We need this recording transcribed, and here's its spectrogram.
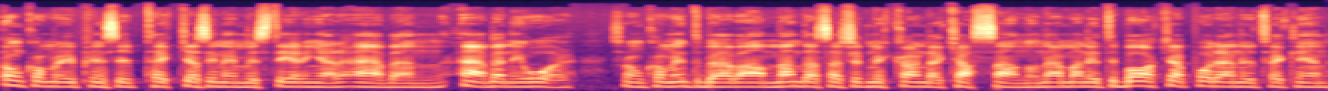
de kommer i princip täcka sina investeringar även, även i år. Så de kommer inte behöva använda särskilt mycket av den där kassan. Och när man är tillbaka på den utvecklingen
